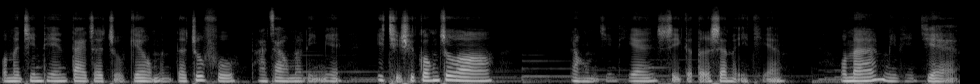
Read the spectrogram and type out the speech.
我们今天带着主给我们的祝福，他在我们里面。一起去工作哦，让我们今天是一个得胜的一天。我们明天见。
